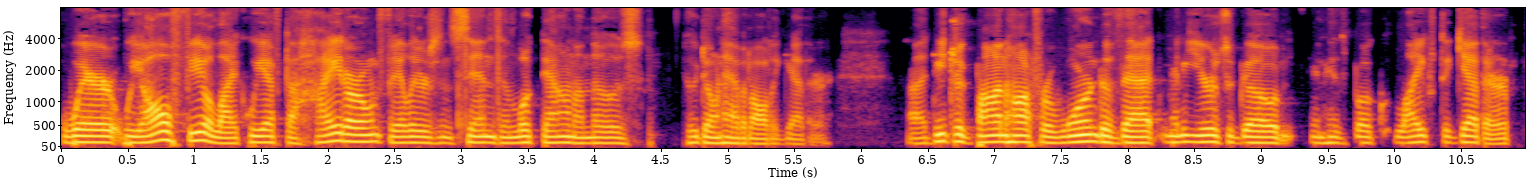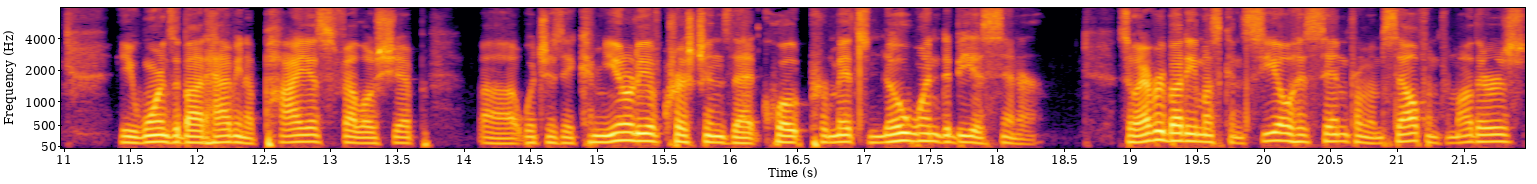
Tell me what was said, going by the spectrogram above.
where we all feel like we have to hide our own failures and sins and look down on those who don't have it all together. Uh, Dietrich Bonhoeffer warned of that many years ago in his book Life Together. He warns about having a pious fellowship, uh, which is a community of Christians that, quote, permits no one to be a sinner. So everybody must conceal his sin from himself and from others.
